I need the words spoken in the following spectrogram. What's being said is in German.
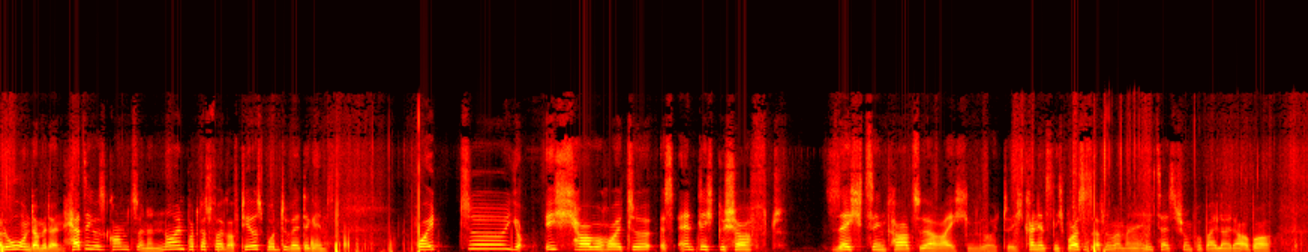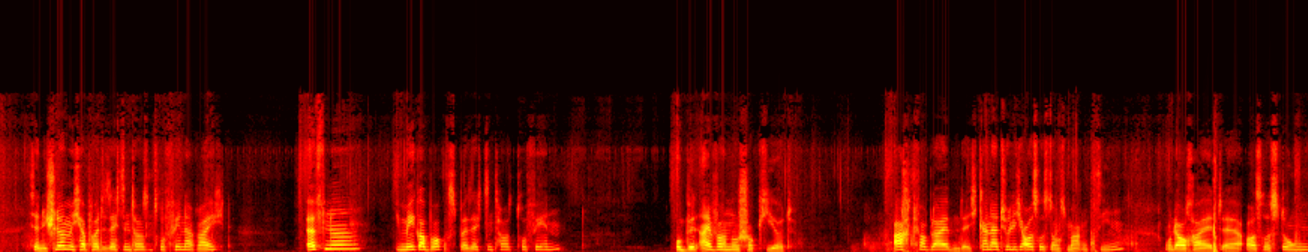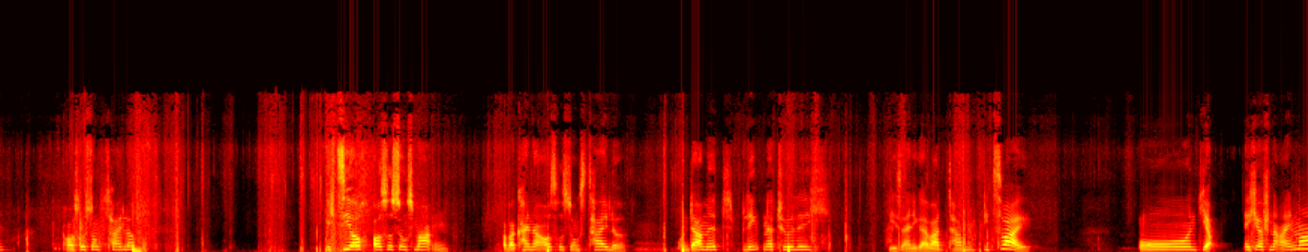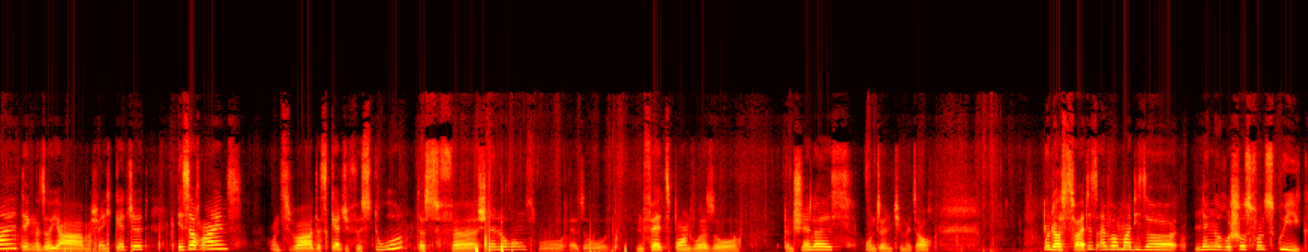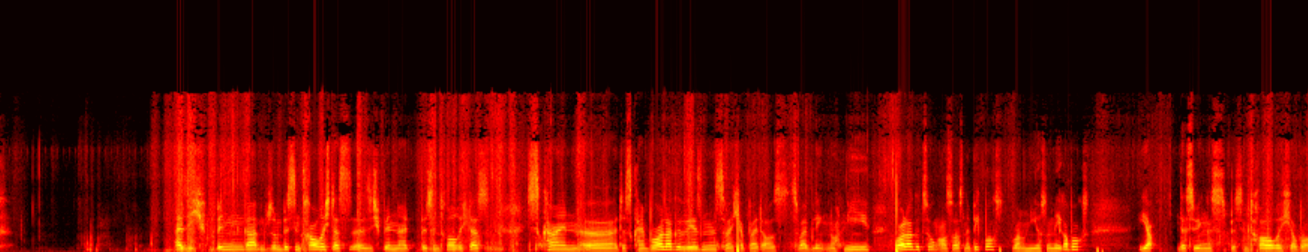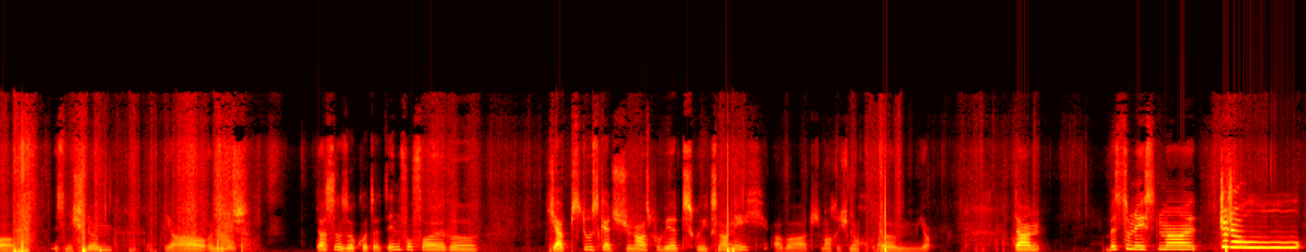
Hallo und damit ein herzliches Willkommen zu einer neuen Podcast-Folge auf Theos bunte Welt der Games. Heute, ja, ich habe heute es endlich geschafft, 16k zu erreichen, Leute. Ich kann jetzt nicht Bosses öffnen, weil meine Handyzeit ist schon vorbei, leider, aber ist ja nicht schlimm. Ich habe heute 16.000 Trophäen erreicht. Öffne die Megabox bei 16.000 Trophäen und bin einfach nur schockiert. Acht verbleibende. Ich kann natürlich Ausrüstungsmarken ziehen und auch halt äh, Ausrüstung, Ausrüstungsteile. Ich ziehe auch Ausrüstungsmarken, aber keine Ausrüstungsteile. Und damit blinkt natürlich, wie es einige erwartet haben, die 2. Und ja, ich öffne einmal, denke mir so, ja, wahrscheinlich Gadget. Ist auch eins. Und zwar das Gadget für Stu, das Verschnellerungs, wo er so ein Feld spawnt, wo er so dann schneller ist und seine Teammates auch. Und das zweite ist einfach mal dieser längere Schuss von Squeak. Also ich bin gerade so ein bisschen traurig, dass also ich bin halt ein bisschen traurig, dass es kein äh, dass kein Brawler gewesen ist, weil ich habe halt aus zwei Blink noch nie Brawler gezogen, außer aus einer Big Box, war noch nie aus einer Megabox. Ja, Deswegen ist es ein bisschen traurig, aber ist nicht schlimm. Ja, und das nur so kurz als Infofolge. Ich habe Stu Sketch schon ausprobiert, Squeaks noch nicht, aber das mache ich noch. Ähm, ja. Dann bis zum nächsten Mal. Ciao, ciao!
